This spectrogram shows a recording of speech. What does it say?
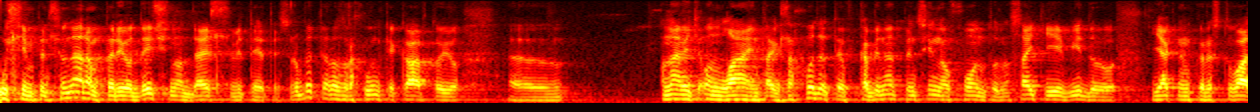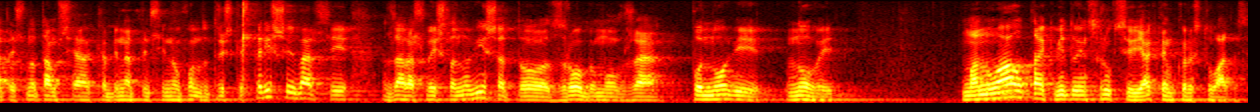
усім пенсіонерам періодично десь світитись, робити розрахунки картою. Е, навіть онлайн так заходити в кабінет пенсійного фонду. На сайті є відео, як ним користуватись. Ну там ще кабінет пенсійного фонду трішки старішої версії. Зараз вийшла новіша, то зробимо вже по новій новий мануал, так, відеоінструкцію, як тим користуватися.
